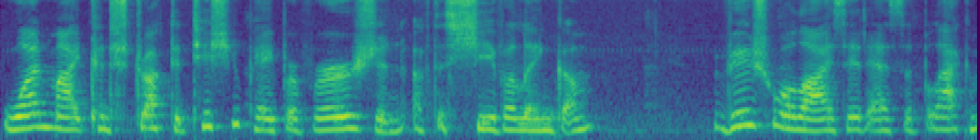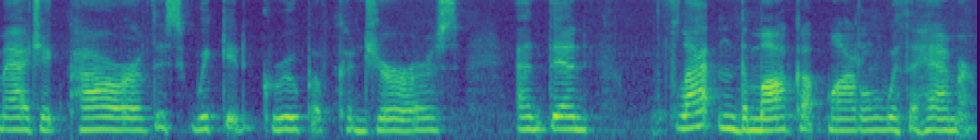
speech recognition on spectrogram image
one might construct a tissue paper version of the Shiva Lingam, visualize it as the black magic power of this wicked group of conjurers, and then flattened the mock-up model with a hammer.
